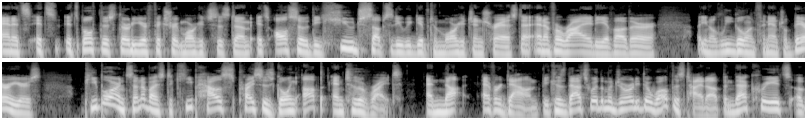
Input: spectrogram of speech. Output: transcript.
and it's it's it's both this 30-year fixed rate mortgage system. It's also the huge subsidy we give to mortgage interest and a variety of other, you know, legal and financial barriers. People are incentivized to keep house prices going up and to the right and not ever down because that's where the majority of their wealth is tied up, and that creates a,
